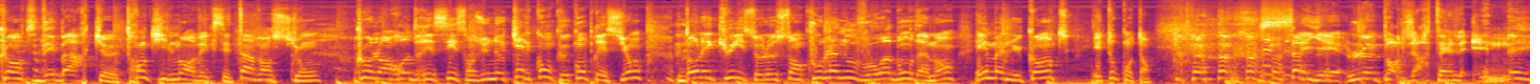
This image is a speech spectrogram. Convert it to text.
Kant débarque tranquillement avec cette invention, collant redressé sans une quelconque compression. Dans les cuisses, le sang coule à nouveau abondamment et Manu Kant est tout content. Ça y est, le porte-jartel est né.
